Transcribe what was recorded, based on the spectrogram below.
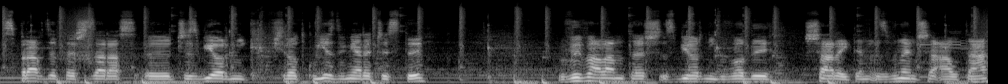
Sprawdzę też zaraz, e, czy zbiornik w środku jest w miarę czysty. Wywalam też zbiornik wody szarej, ten z wnętrza auta.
